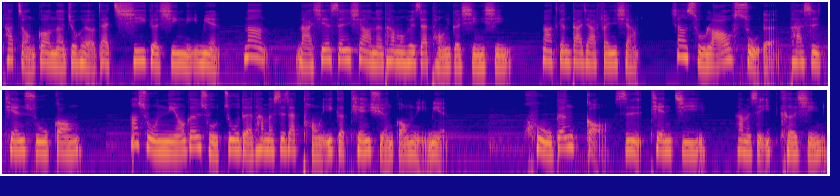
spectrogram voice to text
它总共呢就会有在七个星里面。那哪些生肖呢？他们会在同一个星星。那跟大家分享，像属老鼠的，它是天枢宫；那属牛跟属猪的，他们是在同一个天玄宫里面。虎跟狗是天机，他们是一颗星。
